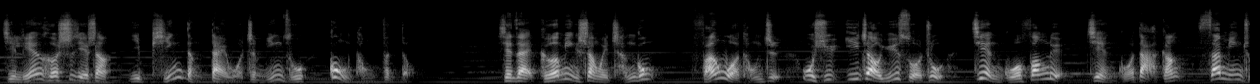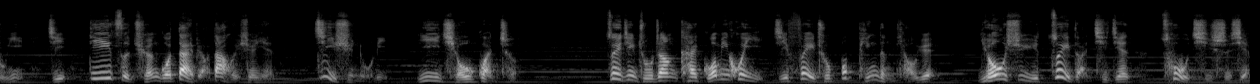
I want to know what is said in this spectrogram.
及联合世界上以平等待我之民族共同奋斗。现在革命尚未成功，凡我同志务须依照于所著《建国方略》《建国大纲》《三民主义》及第一次全国代表大会宣言，继续努力，以求贯彻。最近主张开国民会议及废除不平等条约，尤需于最短期间促其实现，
